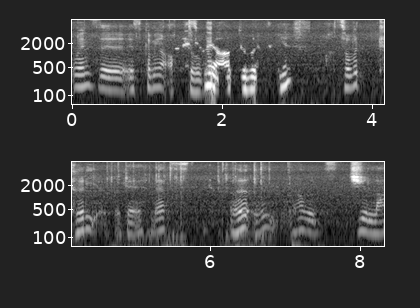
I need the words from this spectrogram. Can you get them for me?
When's the? It's coming out October. Wait, October 30th? October thirtieth. Okay, that's. Uh, oh, now it's July.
